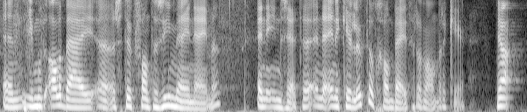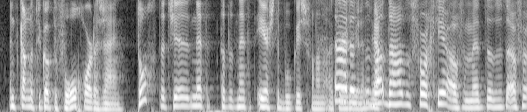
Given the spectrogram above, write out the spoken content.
En je moet allebei eh, een stuk fantasie meenemen en inzetten. En de ene keer lukt dat gewoon beter dan de andere keer. Ja, en het kan natuurlijk ook de volgorde zijn. Toch? Dat, je net, dat het net het eerste boek is van een auteur. Ja, die dat, Daar hadden we het vorige keer over, met, dat, we het over,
